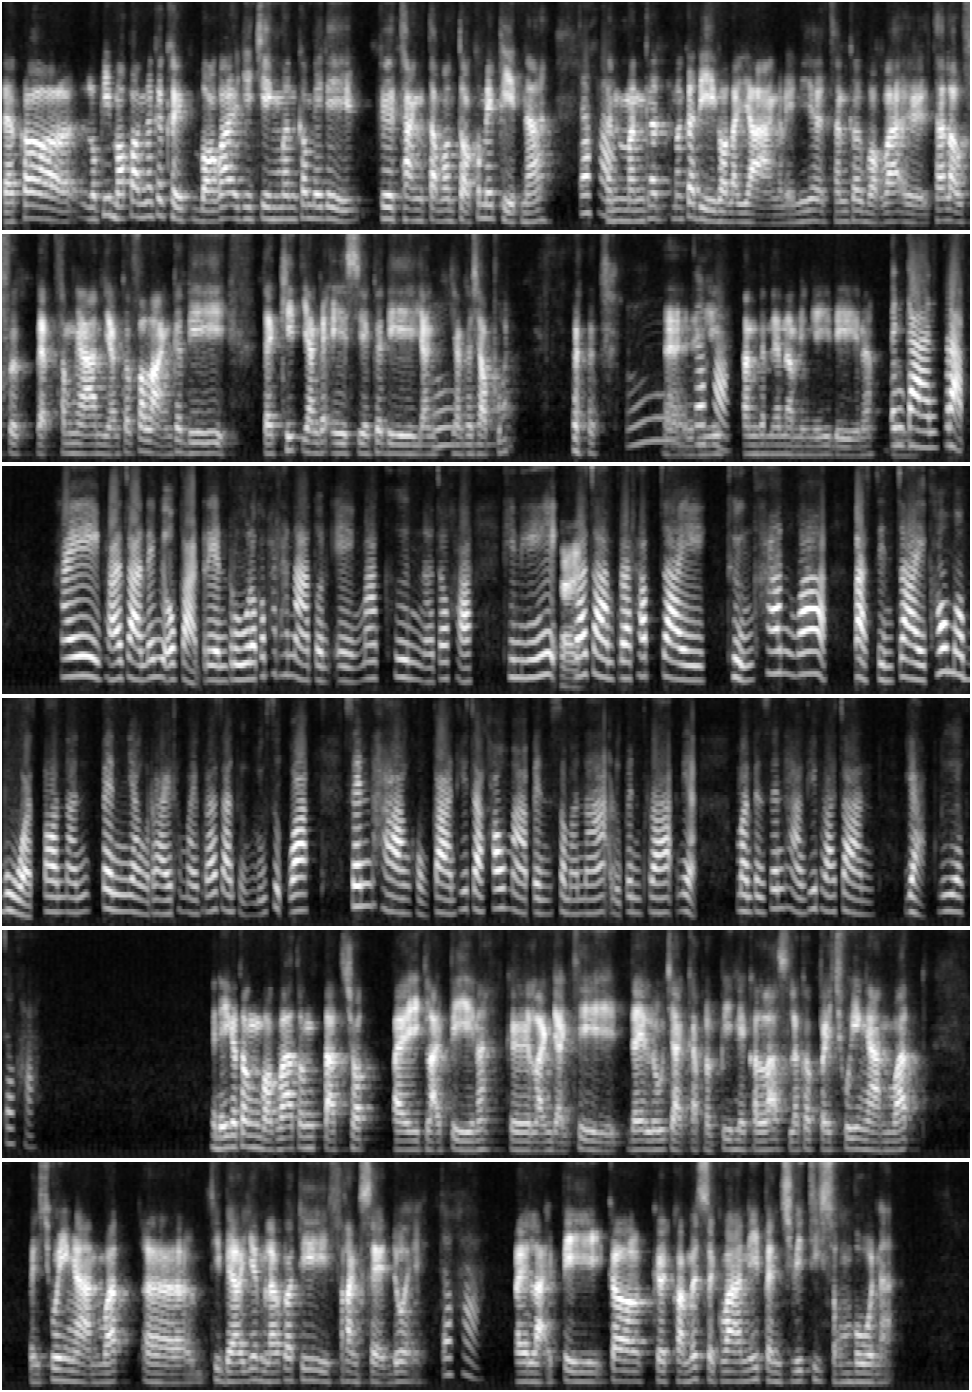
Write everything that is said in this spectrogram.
แต่ก็หลวงพี่หมอปองนั่นก็เคยบอกว่าจริง ๆ มันก็ไม่ได้คือทางตะวันตกก็ไม่ผิดนะเจ้าค่ะมันมันก็มันก็ดีกว่าละอย่างอะไรนี้ท่านก็บอกว่าเออถ้าเราฝึกแบบทำงานอย่างกับฝรั่งก็ดี แต่คิดอย่างกับเอเชียก็ดีอย่างอืมอย่างกับชาวพุทธ อืมเอออย่าเจ้างนี้ค่ะท่านก็แนะนำอย่างนี้ดีนะ เป็นการปรับให้พระอาจารย์ได้มีโอกาสเรียนรู้แล้วก็พัฒนาตนเองมากขึ้นนะเจ้าคะทีนี้ใช่พระอาจารย์ประทับใจถึงขั้นว่าตัดสินใจเข้ามาบวชตอนนั้นเป็นอย่างไรทำไมพระอาจารย์ถึงรู้สึกว่าเส้นทางของการที่จะเข้ามาเป็นสมณะหรือเป็นพระเนี่ย มันเป็นเส้นทางที่พระอาจารย์อยากเลือกเจ้าค่ะ อันนี้ก็ต้องบอกว่าต้องตัดช็อตไปอีกหลายปีนะคือหลังจากที่ได้รู้จักกับหลวงพี่นิโคลัส แล้วก็ไปช่วยงานวัด ไปช่วยงานวัดเอ่อที่เบลเยียมแล้วก็ที่ฝรั่งเศสด้วยเจ้าค่ะ ไปหลายปีก็เกิดความรู้สึกว่านี่เป็นชีวิตที่สมบูรณ์อะ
